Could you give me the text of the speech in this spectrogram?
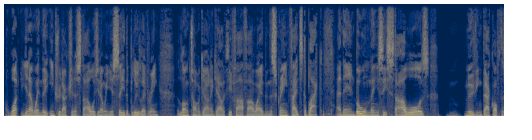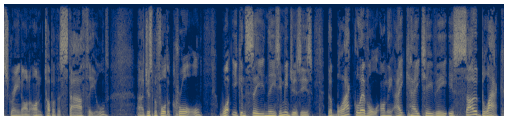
what you know when the introduction of Star Wars, you know when you see the blue lettering a long time ago in a galaxy far, far away, then the screen fades to black, and then boom, then you see Star Wars moving back off the screen on on top of a star field uh, just before the crawl, what you can see in these images is the black level on the 8K TV is so black,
